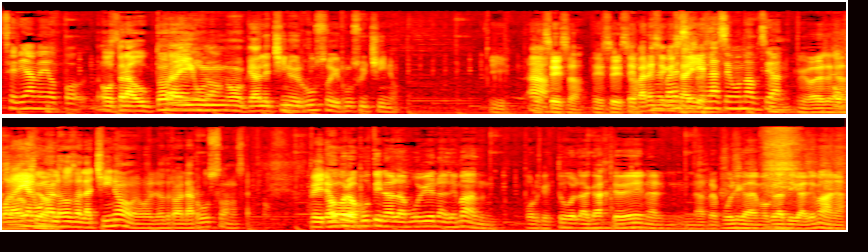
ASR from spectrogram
Sería medio. po- no ¿O traductor ahí uno que hable chino y ruso y ruso y chino? Y Ah. es esa, es esa. ¿Te parece Me que es ahí? que es la segunda opción. Me parece que O por ahí opción. alguno de los dos habla chino o el otro habla ruso, no sé. Pero, No, pero Putin habla muy bien alemán, porque estuvo en la KGB en, la- en la República Democrática Alemana.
